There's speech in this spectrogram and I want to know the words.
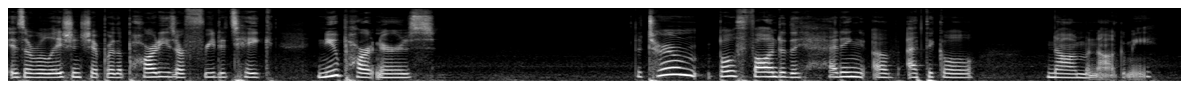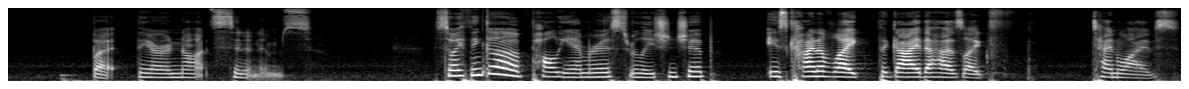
is a relationship where the parties are free to take new partners. The term both fall under the heading of ethical non-monogamy but they are not synonyms. So I think a polyamorous relationship is kind of like the guy that has like 10 wives.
